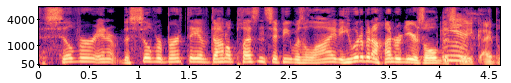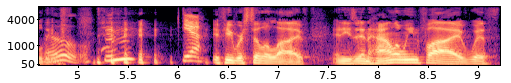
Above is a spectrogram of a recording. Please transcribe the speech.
the silver inter- the silver birthday of Donald Pleasence if he was alive? He would have been hundred years old this Yeah. week, I believe Oh. Mm-hmm. Yeah. if he were still alive. And he's in Halloween 5 with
